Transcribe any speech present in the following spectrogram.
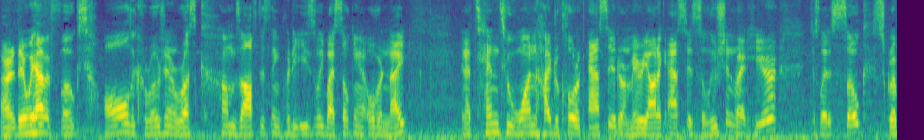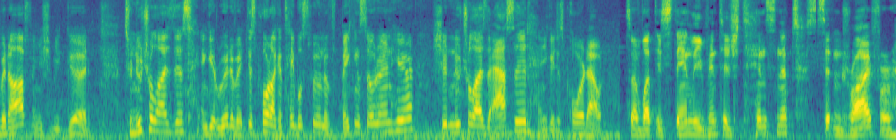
All right, there we have it, folks. All the corrosion and rust comes off this thing pretty easily by soaking it overnight in a 10 to 1 hydrochloric acid or muriatic acid solution right here. Just let it soak, scrub it off, and you should be good. To neutralize this and get rid of it, just pour like a tablespoon of baking soda in here. Should neutralize the acid, and you can just pour it out. So I've let these Stanley vintage tin snips sit and dry for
